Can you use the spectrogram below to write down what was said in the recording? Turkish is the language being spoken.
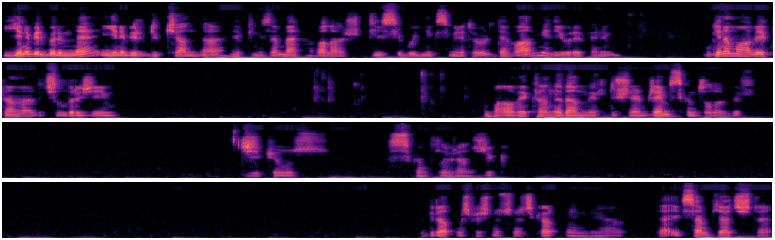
Yeni bir bölümle, yeni bir dükkanda hepinize merhabalar. PC Building Simulator devam ediyor efendim. Bu Gene mavi ekran verdi, çıldıracağım. Mavi ekran neden verir? Düşünelim, RAM sıkıntı olabilir. GPU'muz sıkıntılı birazcık. Bir 65'in üstüne çıkartmayın diyor. Ya XMP aç işte.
